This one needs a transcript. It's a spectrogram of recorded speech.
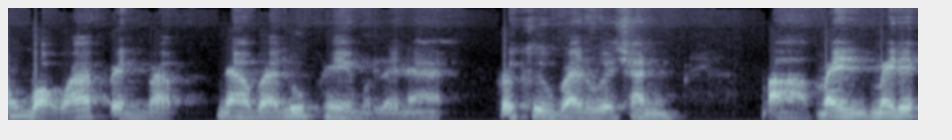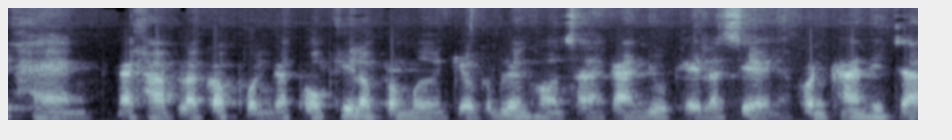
ต้องบอกว่าเป็นแบบแนว value play หมดเลยนะก็คือ valuation ไม่ไม่ได้แพงนะครับ แล้วก็ผลกระทบที่เราประเมินเกี่ยวกับเรื่องของสถานการณ์ยูเครนรัสเซียเนี่ยค่อนข้างที่จะ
